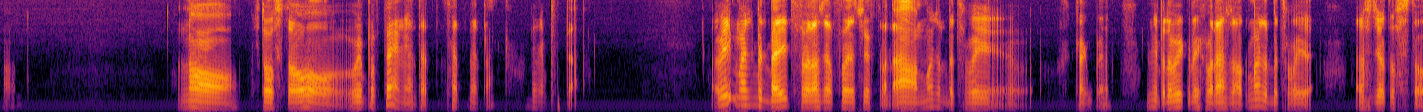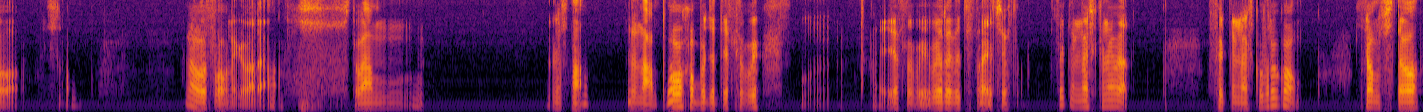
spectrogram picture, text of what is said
Вот. Но то, что вы пустая, это, это не так. Вы не пустая. Вы, может быть, боитесь выражать свои чувства, да, может быть, вы как бы не привыкли их выражать, может быть, вы ждете, что, ну, условно говоря, что вам, не знаю, не знаю, плохо будет, если вы, если вы выразите свои чувства. Суть немножко не в этом. Суть немножко в другом. В том, что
